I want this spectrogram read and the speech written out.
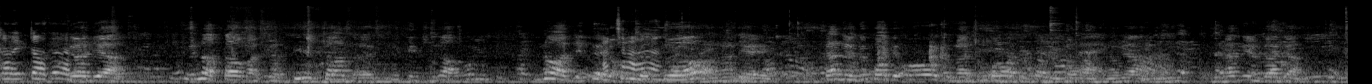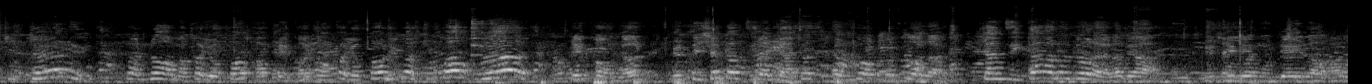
cái cho thế là nó to mà chuột tí cho rồi thì chúng nó nó để cái nó chuột đó 咱这个包的哦，怎么从包到到里头嘛，怎么样？咱这样子讲，真的，个嘛，个有包好给包装，个有包里个从包，你懂的，有底下个自然家就从包都过了，姜子牙都过来了，对吧？有天天木得了，好了，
